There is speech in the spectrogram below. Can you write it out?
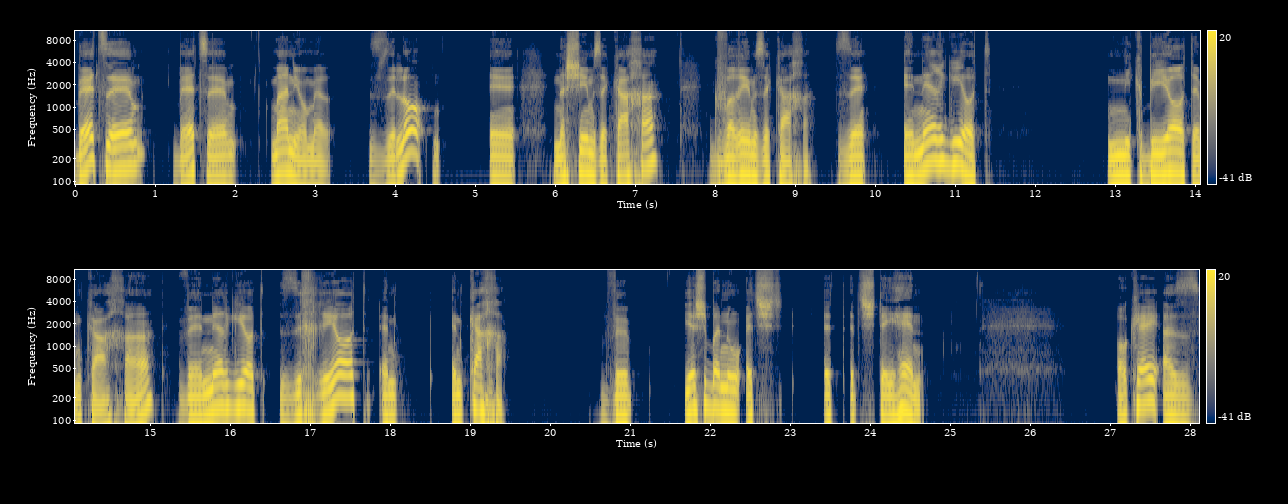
בעצם, בעצם, מה אני אומר? זה לא אה, נשים זה ככה, גברים זה ככה. זה אנרגיות נקביות הן ככה, ואנרגיות זכריות הן, הן ככה. ויש בנו את, את, את שתיהן. אוקיי? אז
